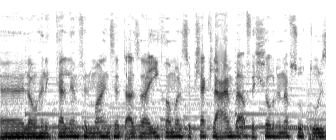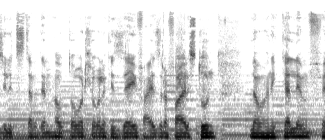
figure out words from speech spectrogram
آه، لو هنتكلم في ال mindset as e-commerce بشكل عام بقى في الشغل نفسه ال tools اللي تستخدمها وتطور شغلك إزاي في عزرا فايرستون لو هنتكلم في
